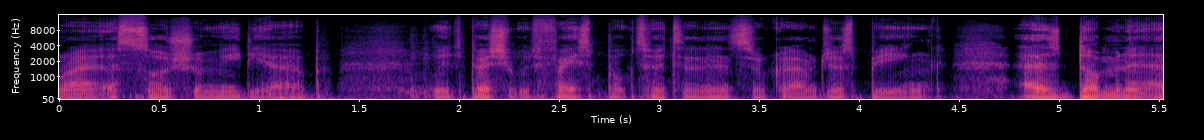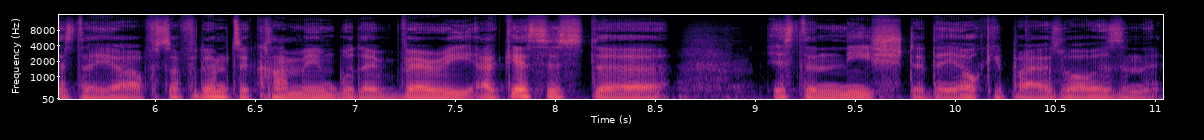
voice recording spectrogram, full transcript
right? A social media app, especially with Facebook, Twitter, and Instagram just being as dominant as they are. So for them to come in with a very, I guess it's the it's the niche that they occupy as well, isn't it?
